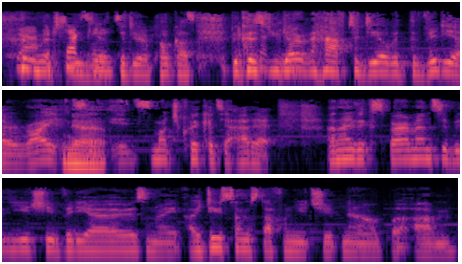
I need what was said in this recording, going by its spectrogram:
so Yeah, much exactly. easier to do a podcast because you don't have to deal with the video, right? It's, Yeah. it's much quicker to edit. And I've experimented with YouTube videos and I, I do some stuff on YouTube now, but, um,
